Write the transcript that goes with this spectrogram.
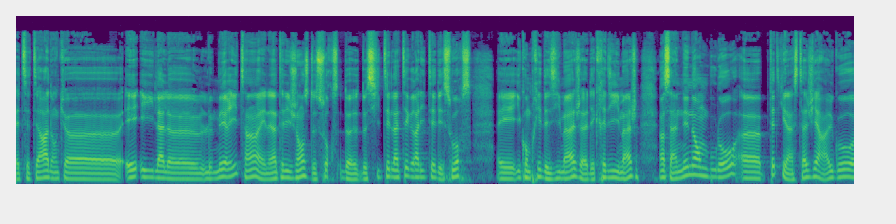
etc. Donc, et, il a le, mérite hein, et l'intelligence de, de, citer l'intégralité des sources, et y compris des images, des crédits images. C'est un énorme boulot. Peut-être qu'il a un stagiaire. Hugo,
